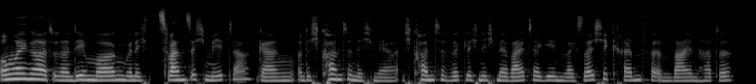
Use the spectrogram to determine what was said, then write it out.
Oh mein Gott, und an dem Morgen bin ich 20 Meter gegangen und ich konnte nicht mehr. Ich konnte wirklich nicht mehr weitergehen, weil ich solche Krämpfe im Bein hatte.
